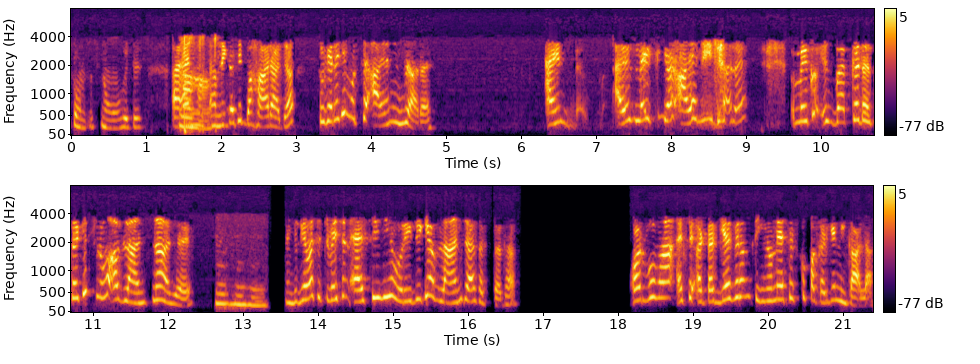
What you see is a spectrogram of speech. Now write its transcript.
snow snow which is uh, and हाँ। हमने कहा कि बाहर आ जा। तो कह रहे कि मुझसे आया नहीं जा रहा है। एंड आई वाज लाइक यार आया नहीं जा रहा है। मेरे को इस बात का डर था कि स्नो अवलांच ना आ जाए। Mm-hmm. क्योंकि वहाँ सिचुएशन ऐसी ही हो रही थी कि अवलांच आ सकता था। और वो वहाँ ऐसे अटक गया फिर हम तीनों ने ऐसे इसको पकड़ के निकाला।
